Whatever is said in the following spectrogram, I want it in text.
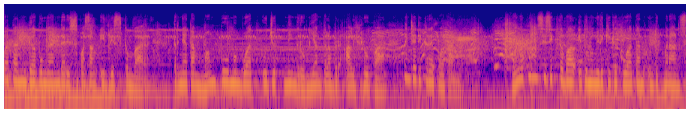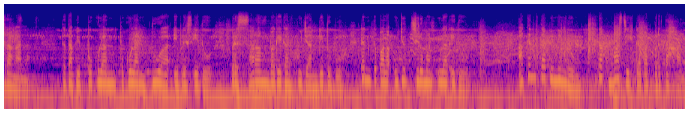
Kekuatan gabungan dari sepasang iblis kembar ternyata mampu membuat wujud Ningrum yang telah beralih rupa menjadi kerepotan. Walaupun sisik tebal itu memiliki kekuatan untuk menahan serangan, tetapi pukulan-pukulan dua iblis itu bersarang bagaikan hujan di tubuh dan kepala wujud siluman ular itu. Akan tetapi Ningrum tetap masih dapat bertahan.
